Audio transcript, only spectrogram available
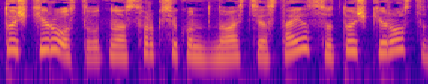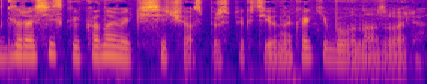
Точки роста, вот у нас 40 секунд до новостей остается. Точки роста для российской экономики сейчас перспективные, какие бы вы назвали?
